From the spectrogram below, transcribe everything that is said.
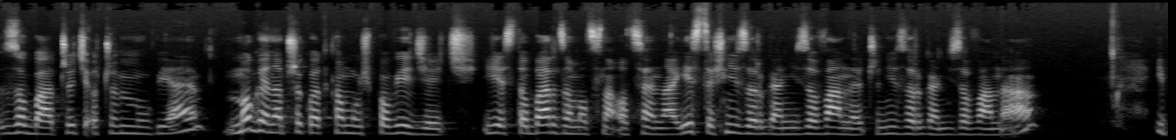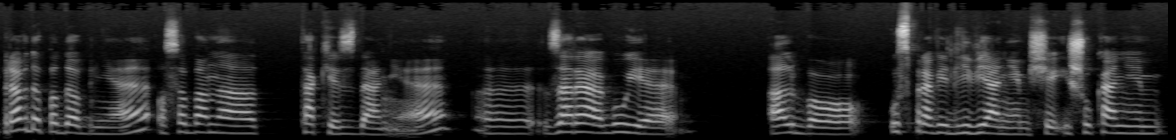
zobaczyć, o czym mówię. Mogę na przykład komuś powiedzieć, jest to bardzo mocna ocena, jesteś niezorganizowany czy niezorganizowana. I prawdopodobnie osoba na takie zdanie zareaguje albo usprawiedliwianiem się i szukaniem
